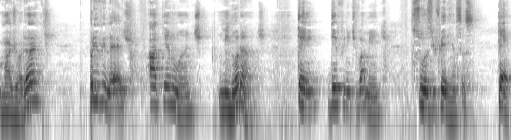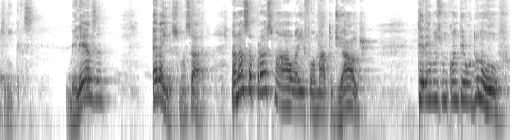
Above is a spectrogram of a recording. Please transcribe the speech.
majorante, privilégio, atenuante, minorante. Tem definitivamente suas diferenças técnicas. Beleza? Era isso, moçada. Na nossa próxima aula em formato de áudio, teremos um conteúdo novo.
